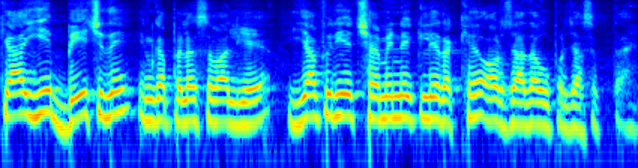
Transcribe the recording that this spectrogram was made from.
क्या ये बेच दें? इनका पहला सवाल ये है या फिर ये छः महीने के लिए रखें और ज़्यादा ऊपर जा सकता है?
